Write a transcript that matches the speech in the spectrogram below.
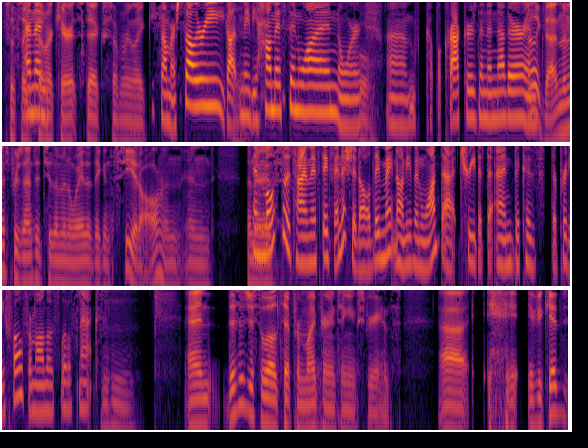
So it's like And then- some are carrot sticks, some are like Some are celery. You got maybe hummus in one, or cool. um, a couple crackers in another. And, I like that, and then it's presented to them in a way that they can see it all, and and then and most of the time, if they finish it all, they might not even want that treat at the end because they're pretty full from all those little snacks. Mhm. And this is just a little tip from my parenting experience. Uh, if your kids,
